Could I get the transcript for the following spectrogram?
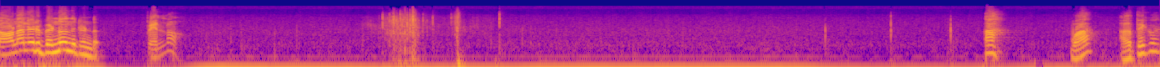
കാണാൻ ഒരു പെണ്ണ് വന്നിട്ടുണ്ട്. പെണ്ണോ? ആ വാ അകത്തേക്ക് വാ.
